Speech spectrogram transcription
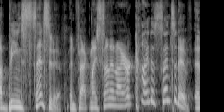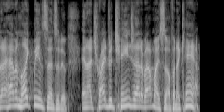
of being sensitive. In fact, my son and I are kind of sensitive, and I haven't liked being sensitive. And I tried to change that about myself, and I can't.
